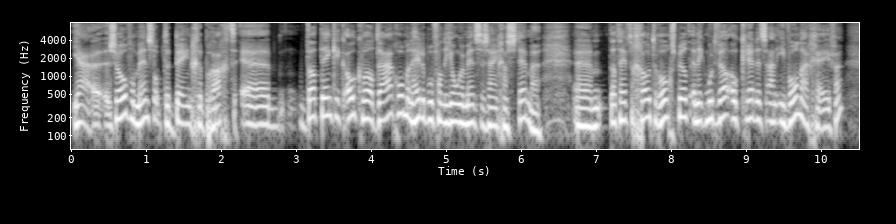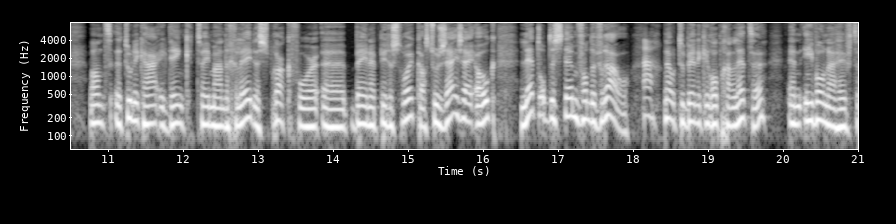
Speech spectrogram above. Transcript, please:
ja, eh, zoveel mensen op de been gebracht. Uh, dat denk ik ook wel daarom een heleboel van de jonge mensen zijn gaan stemmen. Uh, dat heeft een grote rol gespeeld. En ik moet wel ook credits aan Ivonna geven. Want uh, toen ik haar, ik denk twee maanden geleden, sprak voor BNR Perestrojkast... toen zei zij ook, let op de stem van de vrouw. Ah. Nou, toen ben ik erop gaan letten. En Ivonna heeft...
